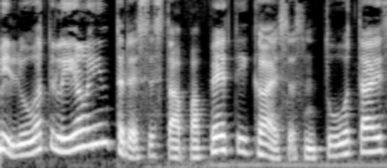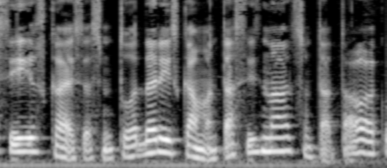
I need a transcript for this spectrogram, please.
bija ļoti liela interese. Es tā papētīju, kā es esmu to taisījusi, kā es esmu to darījusi, kā man tas iznāca un tā tālāk.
